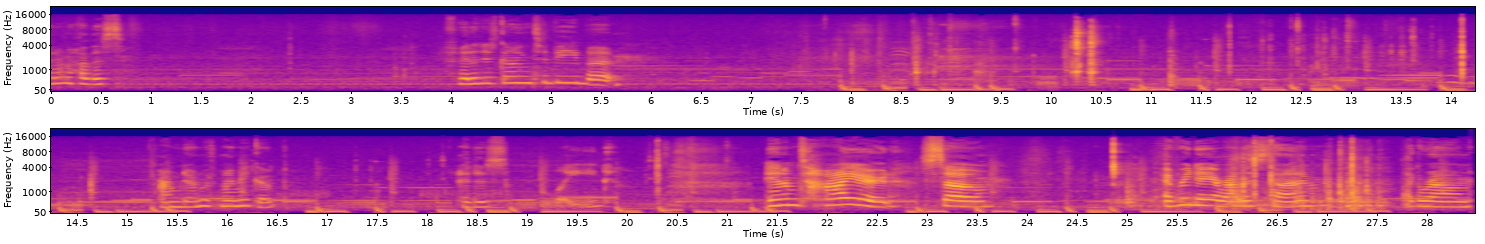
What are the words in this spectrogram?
I don't know how this footage is going to be, but I'm done with my makeup. I just laid. And I'm tired. So every day around this time, like around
